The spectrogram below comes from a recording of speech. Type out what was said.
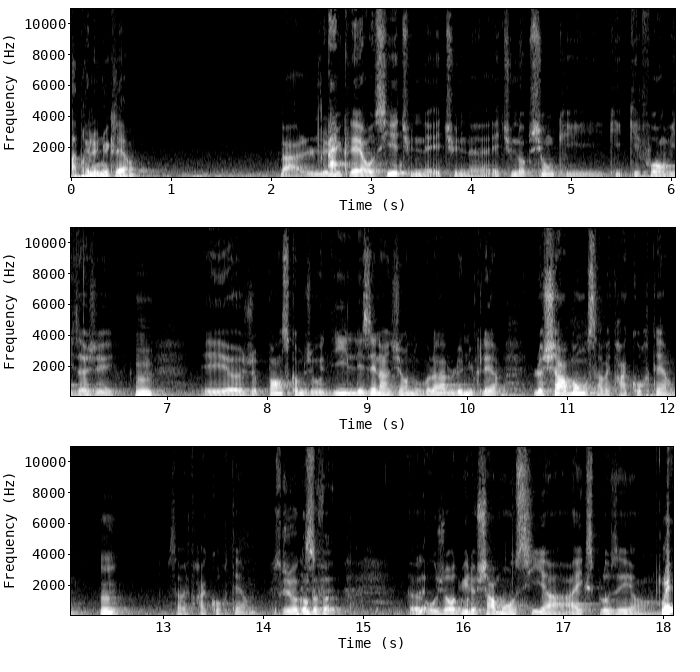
après le nucléaire. Bah, le nucléaire aussi est une, est une, est une option qu'il qui, faut envisager. Hmm. Et euh, je pense, comme je vous dis, les énergies renouvelables, le nucléaire, le charbon, ça va être à court terme. Hmm. Ça va être à court terme. Parce que je vois qu'on peut euh, Aujourd'hui, le charbon aussi a, explosé en. Oui.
